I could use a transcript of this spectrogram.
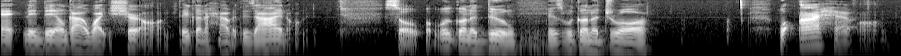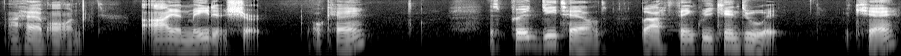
And they, they don't got a white shirt on. They're to have a design on it. So what we're to do is we're to draw what I have on. I have on Iron Maiden shirt. Okay? It's pretty detailed, but I think we can do it. Okay?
